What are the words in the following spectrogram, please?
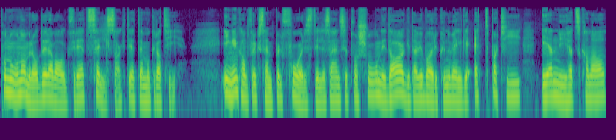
På noen områder er valgfrihet selvsagt i et demokrati. Ingen kan f.eks. For forestille seg en situasjon i dag der vi bare kunne velge ett parti, én nyhetskanal,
